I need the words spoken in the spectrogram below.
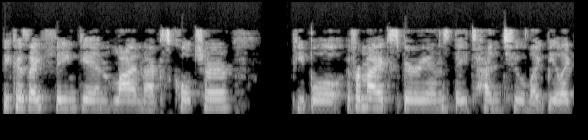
because I think in Latinx culture, people, from my experience, they tend to like be like,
